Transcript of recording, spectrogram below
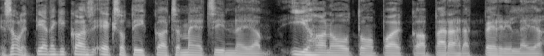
Ja se oli tietenkin kans eksotiikkaa, että sä meet sinne ja ihan outoon paikkaa pärähdät perille ja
